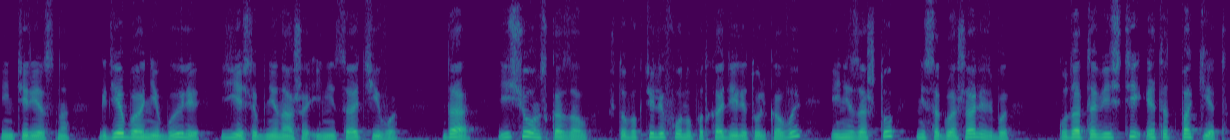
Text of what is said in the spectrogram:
Интересно, где бы они были, если бы не наша инициатива? Да, еще он сказал, чтобы к телефону подходили только вы и ни за что не соглашались бы куда-то везти этот пакет.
